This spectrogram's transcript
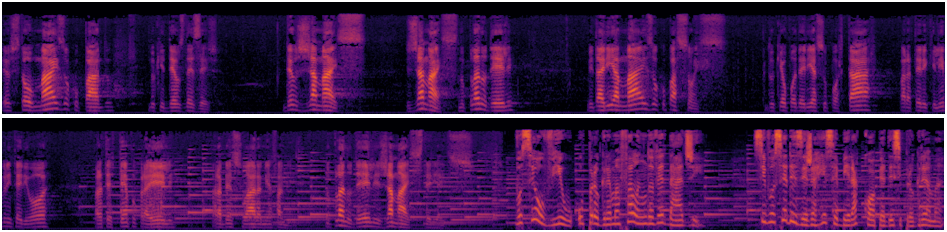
eu estou mais ocupado do que Deus deseja. Deus jamais, jamais, no plano dele, me daria mais ocupações do que eu poderia suportar para ter equilíbrio interior, para ter tempo para Ele para abençoar a minha família. No plano dele, jamais teria isso. Você ouviu o programa Falando a Verdade. Se você deseja receber a cópia desse programa,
